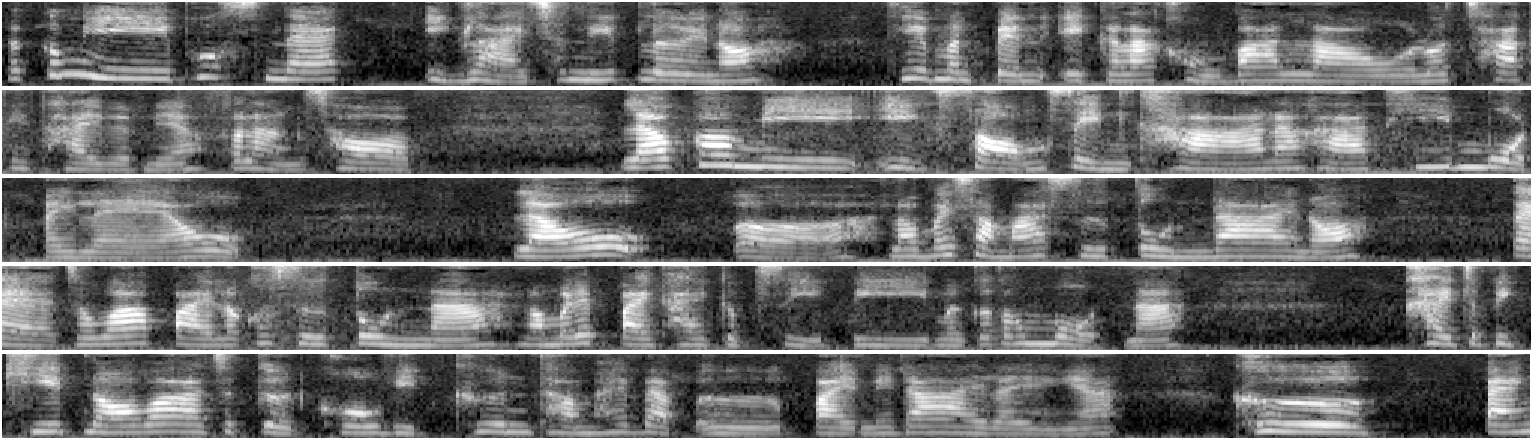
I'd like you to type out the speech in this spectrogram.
แล้วก็มีพวกสแน็คอีกหลายชนิดเลยเนาะ ที่มันเป็นเอกลักษณ์ของบ้านเรา รสชาติไทยๆแบบนี้ฝรั่งชอบ แล้วก็มีอีกสองสินค้านะคะที่หมดไปแล้ว แล้วเเราไม่สามารถซื้อตุนได้เนาะแต่จะว่าไปเราก็ซื้อตุนนะ เราไม่ได้ไปไทยเกือบ4ปี มันก็ต้องหมดนะ ใครจะไปคิดเนาะว่าจะเกิดโควิดขึ้นทำให้แบบเออไปไม่ได้อะไรอย่างเงี้ย คือแป้ง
